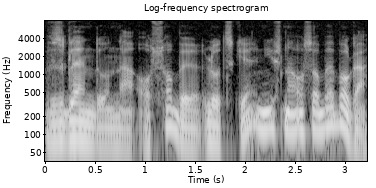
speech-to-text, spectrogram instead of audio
względu na osoby ludzkie niż na osobę Boga,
